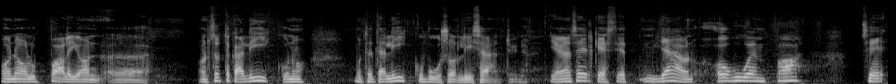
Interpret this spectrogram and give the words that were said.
on ollut paljon, on totta kai liikkunut, mutta tämä liikkuvuus on lisääntynyt. Ja ihan selkeästi, että jää on ohuempaa, se,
